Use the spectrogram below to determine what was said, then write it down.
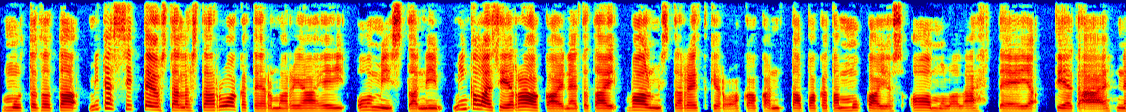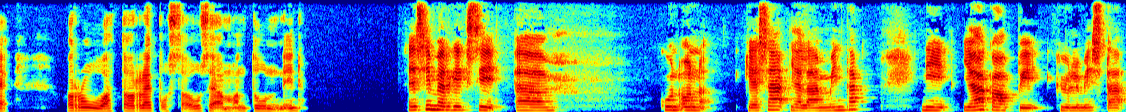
Mutta tota, mitä sitten, jos tällaista ruokatermaria ei omista, niin minkälaisia raaka-aineita tai valmista retkiruokaa kannattaa pakata mukaan, jos aamulla lähtee ja tietää, että ne ruuat on repussa useamman tunnin? Esimerkiksi äh, kun on kesä ja lämmintä, niin jääkaappikylmistä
